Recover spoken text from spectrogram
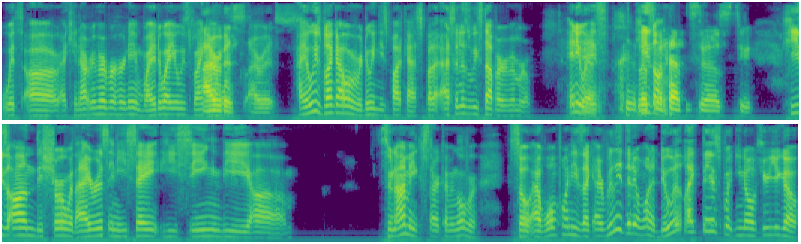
with uh I cannot remember her name. Why do I always blank out? Iris. Iris. I always blank out when we're doing these podcasts, but as soon as we stop, I remember them. Anyways, Yeah. that's he's what on- happens to us too. he's on the shore with Iris, and he say he's seeing the um, tsunami start coming over. So at one point he's like, I really didn't want to do it like this, but you know, here you go.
